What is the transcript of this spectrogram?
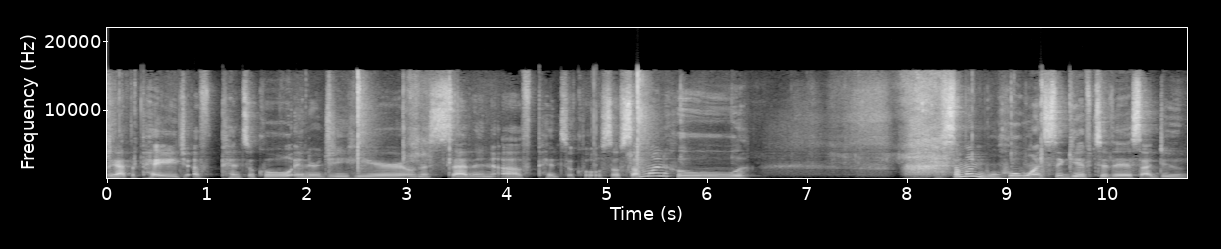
we got the page of pentacle energy here on the seven of pentacles. So someone who someone who wants to give to this, I do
